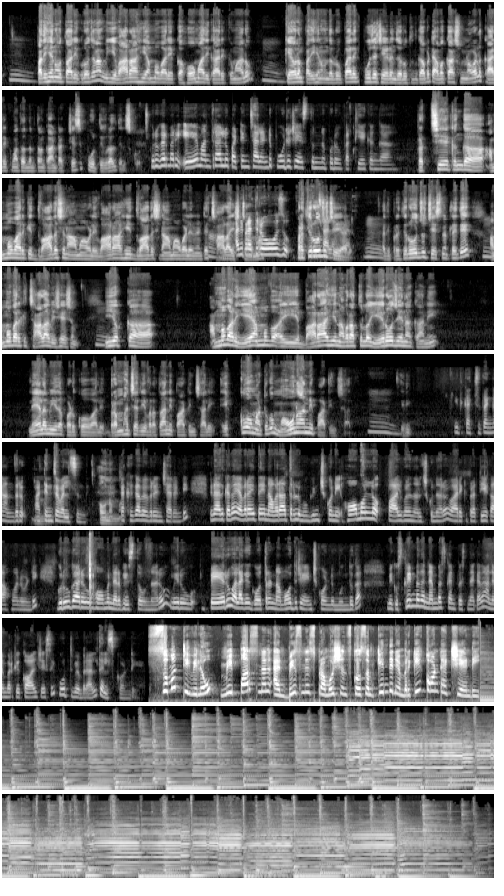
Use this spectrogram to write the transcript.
పదిహేనవ తారీఖు రోజున ఈ వారాహి అమ్మవారి యొక్క హోమాది కార్యక్రమాలు. కేవలం పదిహేను వందల రూపాయలకి పూజ చేయడం జరుగుతుంది కాబట్టి అవకాశం ఉన్న వాళ్ళు కార్యక్రమ తదనంతరం కాంటాక్ట్ చేసి పూర్తి వివరాలు తెలుసుకోవచ్చు. గురుగారు మరి ఏ మంత్రాలు పట్టించాలంటే పూజ చేస్తున్నప్పుడు ప్రత్యేకంగా? ప్రత్యేకంగా అమ్మవారికి ద్వాదశ నామావళి వారాహి ద్వాదశ నామావళి అని అంటే చాలా ఇష్టం. ప్రతిరోజు ప్రతిరోజు. చేయాలి. అది ప్రతిరోజు చేసినట్లయితే అమ్మవారికి చాలా విశేషం. ఈ యొక్క అమ్మవారి ఏ అమ్మవారి ఈ వారాహి నవరాత్రుల్లో ఏ రోజైనా కానీ నేల మీద పడుకోవాలి బ్రహ్మచర్య వ్రతాన్ని పాటించాలి ఎక్కువ మటుకు మౌనాన్ని పాటించాలి. ఇది. ఇది ఖచ్చితంగా అందరూ పాటించవలసింది అవునమ్మా. చక్కగా వివరించారండి. విన్నారు కదా ఎవరైతే నవరాత్రులు ముగించుకొని హోమంలో పాల్గొనదలుచుకున్నారో వారికి ప్రత్యేక ఆహ్వానం అండి. గురువుగారు హోమం నిర్వహిస్తూ ఉన్నారు. మీరు పేరు అలాగే గోత్రం నమోదు చేయించుకోండి ముందుగా. మీకు స్క్రీన్ మీద నెంబర్స్ కనిపిస్తున్నాయి కదా ఆ నెంబర్కి కాల్ చేసి పూర్తి వివరాలు తెలుసుకోండి. సుమన్ టీవీలో మీ పర్సనల్ అండ్ బిజినెస్ ప్రమోషన్స్ కోసం కింది నెంబర్కి కాంటాక్ట్ చేయండి.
